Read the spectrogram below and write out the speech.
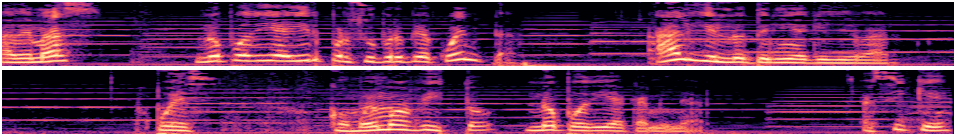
Además, no podía ir por su propia cuenta. Alguien lo tenía que llevar. Pues, como hemos visto, no podía caminar. Así que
